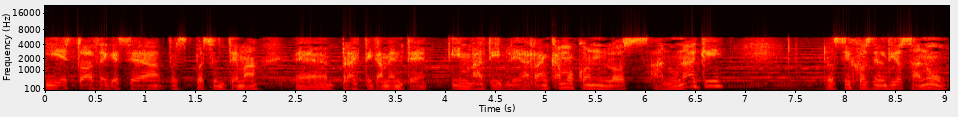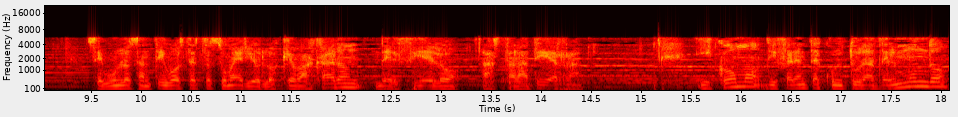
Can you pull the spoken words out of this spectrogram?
Y esto hace que sea pues pues un tema eh, prácticamente imbatible. Arrancamos con los Anunnaki los hijos del dios Anu. Según los antiguos textos sumerios los que bajaron del cielo hasta la tierra. Y cómo diferentes culturas del mundo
